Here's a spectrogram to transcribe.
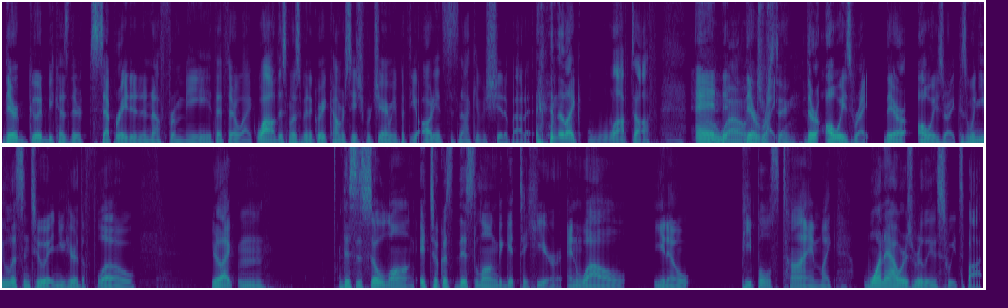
they're good because they're separated enough from me that they're like, wow, this must have been a great conversation for Jeremy, but the audience does not give a shit about it, and they're like lopped off, and oh, wow, they're right. They're always right. They are always right because when you listen to it and you hear the flow, you're like, mm, this is so long. It took us this long to get to here. And while, you know, people's time, like one hour is really the sweet spot.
